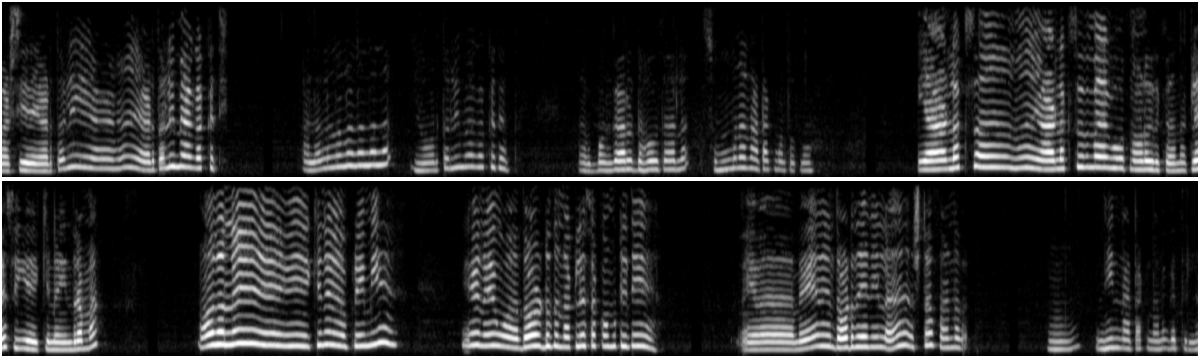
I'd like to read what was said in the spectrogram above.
ಮಾಡಿಸಿ ಎರಡು ತೊಲಿ ಎರಡು ತೊಲಿ ಮ್ಯಾಗ ಆಕತಿ ಅಲ್ಲಲ್ಲ ಎರಡು ತೊಲಿ ಮ್ಯಾಗ ಆಕತಿ ಅಂತ ಅದು ಬಂಗಾರದ ಹೌದಲ್ಲ ಸುಮ್ಮನೆ ನಾಟಕ ಮಾಡ್ತದ ನಾವು ಎರಡು ಲಕ್ಷ, ಎರಡು ಲಕ್ಷದ ಮ್ಯಾಗ ಹೋತ್ ನೋಡು ಇದಕ್ಕೆ. ನಕ್ಲೇಸಿಗೆ ಈಕಿನ ಇಂದ್ರಮ್ಮ. ಹೌದಲ್ಲ ಈಕಿನ ಪ್ರೇಮಿ. ಏನೇವ ದೊಡ್ಡದು ನಕ್ಲೇಸ್ ಹಾಕೊಂಡ್ಬಿಟ್ಟಿದೆ. ಅದೇನು ದೊಡ್ಡದೇನಿಲ್ಲ, ಅಷ್ಟ ಸಣ್ಣದು. ಹ್ಞೂ ನಿನ್ನ ನಾಟಕ ನನಗೆ ಗೊತ್ತಿಲ್ಲ.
